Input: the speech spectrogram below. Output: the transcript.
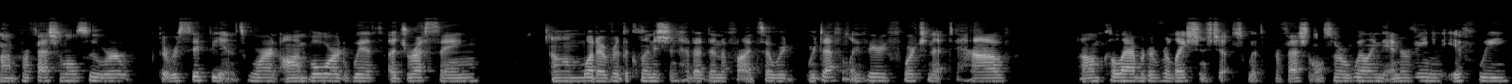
um, professionals who were the recipients weren't on board with addressing um, whatever the clinician had identified. So we're, we're definitely very fortunate to have um, collaborative relationships with professionals who are willing to intervene if we,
